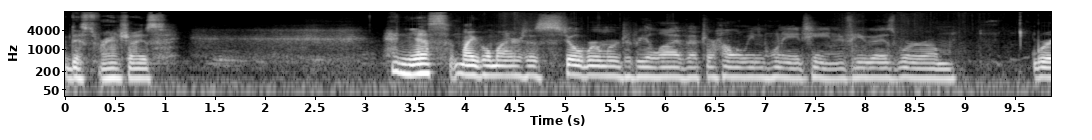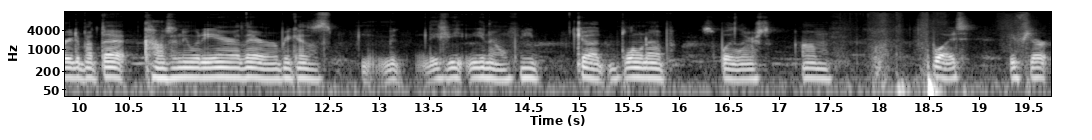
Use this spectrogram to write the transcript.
this franchise. And yes, Michael Myers is still rumored to be alive after Halloween 2018. If you guys were um worried about that continuity error there, because you know he got blown up. Spoilers. Um, but if you're,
